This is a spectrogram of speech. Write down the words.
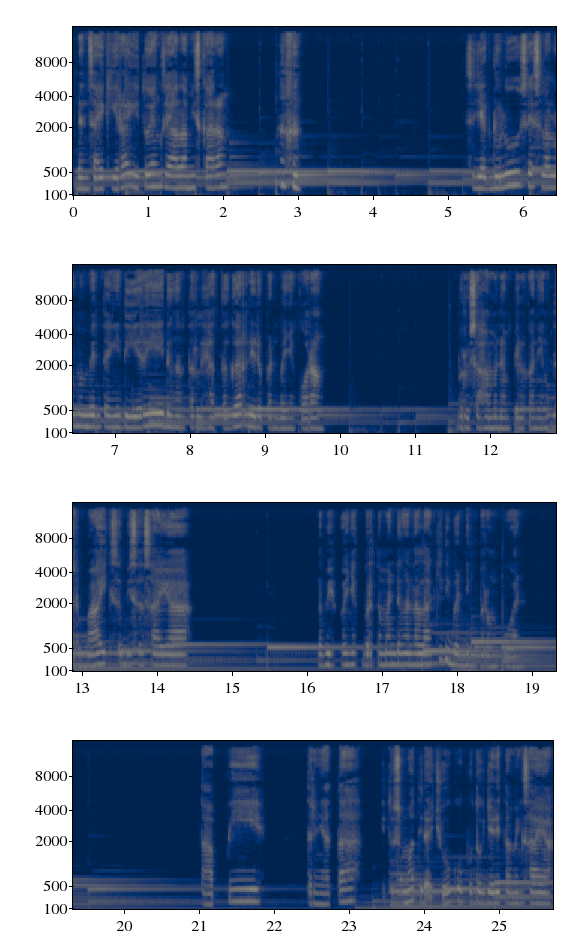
Dan saya kira itu yang saya alami sekarang. Sejak dulu saya selalu membentengi diri dengan terlihat tegar di depan banyak orang. Berusaha menampilkan yang terbaik sebisa saya. Lebih banyak berteman dengan lelaki dibanding perempuan. Tapi ternyata itu semua tidak cukup untuk jadi tameng saya.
